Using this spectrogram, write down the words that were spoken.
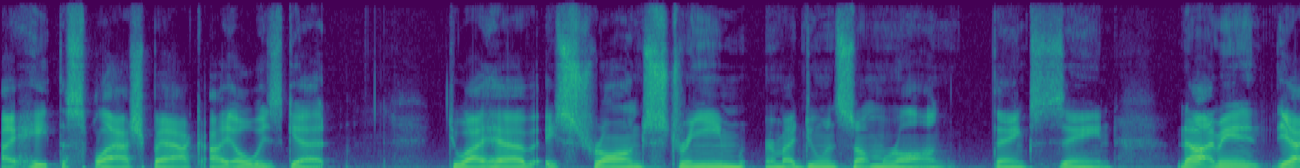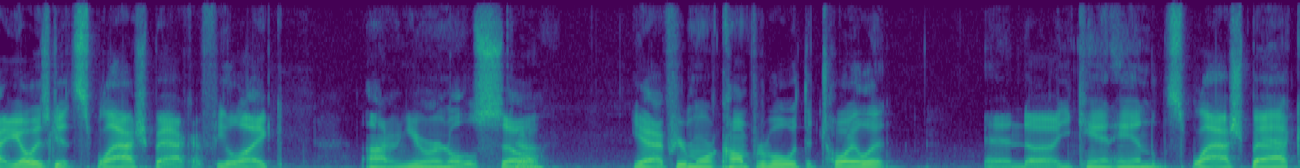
I hate the splashback I always get. Do I have a strong stream or am I doing something wrong? Thanks, Zane. No, I mean, yeah, you always get splashback, I feel like, on urinals. So, Yeah. yeah, if you're more comfortable with the toilet and uh, you can't handle the splashback,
